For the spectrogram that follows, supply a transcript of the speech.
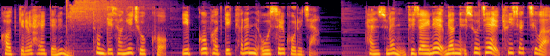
걷기를 할 때는 통기성이 좋고 입고 벗기 편한 옷을 고르자. 단순한 디자인의 면 소재 티셔츠와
